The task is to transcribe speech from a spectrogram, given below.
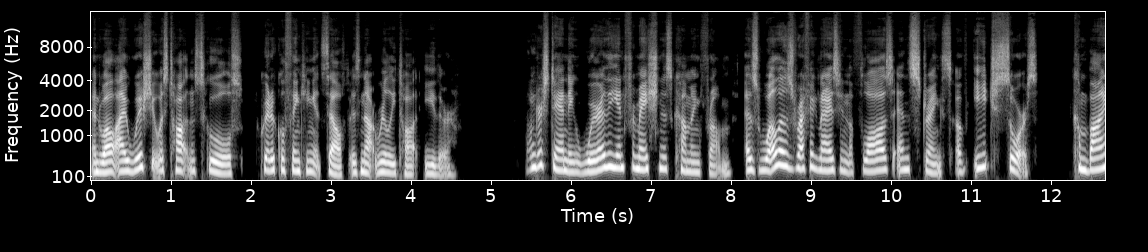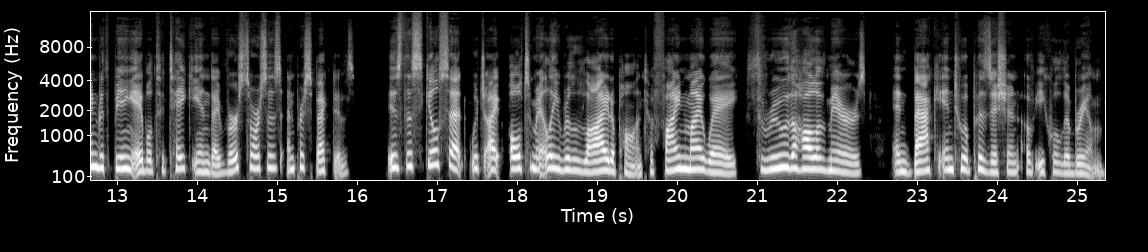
And while I wish it was taught in schools, critical thinking itself is not really taught either. Understanding where the information is coming from, as well as recognizing the flaws and strengths of each source, combined with being able to take in diverse sources and perspectives, is the skill set which I ultimately relied upon to find my way through the Hall of Mirrors and back into a position of equilibrium.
